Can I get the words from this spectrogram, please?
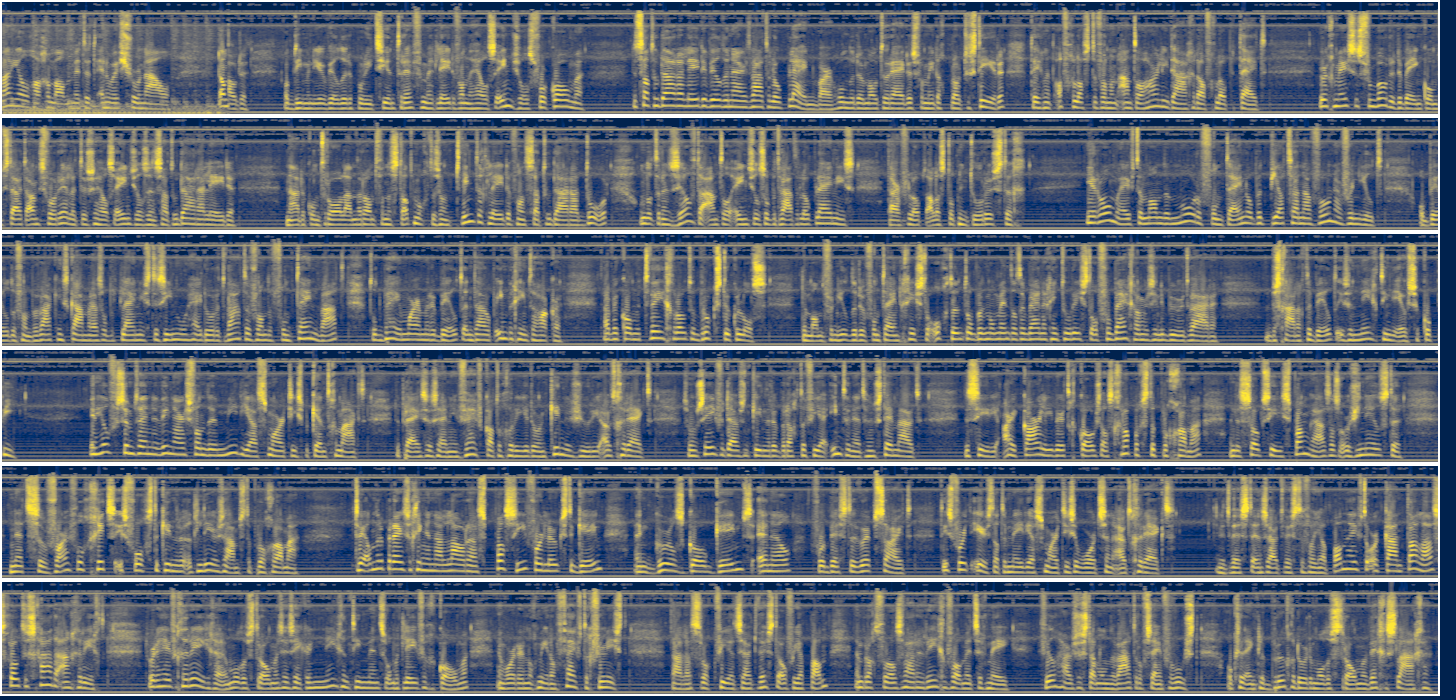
Mariel Hageman met het NOS Journaal. Dan. Op die manier wilde de politie een treffen met leden van de Hells Angels voorkomen. De Satudara-leden wilden naar het Waterloopplein, waar honderden motorrijders vanmiddag protesteren tegen het afgelasten van een aantal Harley-dagen de afgelopen tijd. Burgemeesters verboden de bijeenkomst uit angst voor rellen tussen Hells Angels en Satudara-leden. Na de controle aan de rand van de stad mochten zo'n 20 leden van Satudara door, omdat er eenzelfde aantal angels op het Waterloopplein is. Daar verloopt alles tot nu toe rustig. In Rome heeft een man de Morenfontein op het Piazza Navona vernield. Op beelden van bewakingscamera's op het plein is te zien hoe hij door het water van de fontein waadt tot bij een marmeren beeld en daarop in begint te hakken. Daarbij komen twee grote brokstukken los. De man vernielde de fontein gisterochtend op het moment dat er bijna geen toeristen of voorbijgangers in de buurt waren. Het beschadigde beeld is een 19e eeuwse kopie. In Hilversum zijn de winnaars van de Media Smarties bekendgemaakt. De prijzen zijn in vijf categorieën door een kinderjury uitgereikt. Zo'n 7000 kinderen brachten via internet hun stem uit. De serie iCarly werd gekozen als grappigste programma en de soapserie Spanga's als origineelste. Net Survival Gids is volgens de kinderen het leerzaamste programma. Twee andere prijzen gingen naar Laura's Passie voor leukste game en Girls Go Games NL voor beste website. Het is voor het eerst dat de Media Smarties Awards zijn uitgereikt. In het westen en zuidwesten van Japan heeft de orkaan Talas grote schade aangericht. Door de hevige regen en modderstromen zijn zeker 19 mensen om het leven gekomen en worden er nog meer dan 50 vermist. Talas trok via het zuidwesten over Japan en bracht vooral zware regenval met zich mee. Veel huizen staan onder water of zijn verwoest. Ook zijn enkele bruggen door de modderstromen weggeslagen.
